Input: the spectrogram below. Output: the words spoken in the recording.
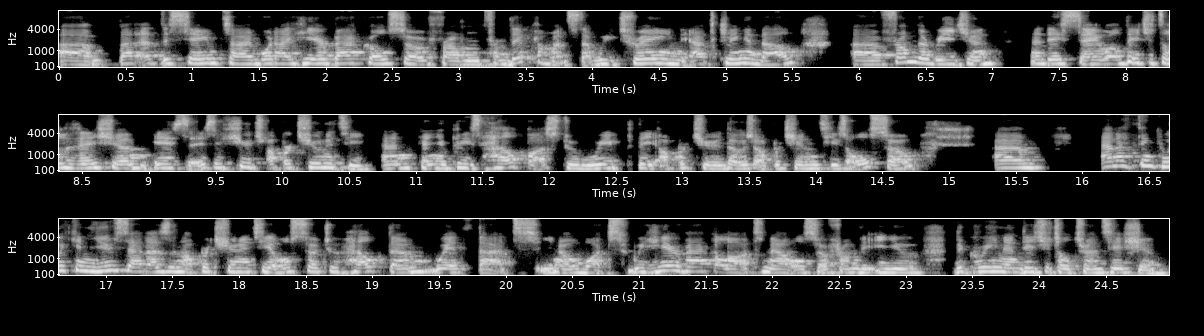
Um, but at the same time, what I hear back also from from diplomats that we train at Clingendael uh, from the region and they say, well, digitalization is, is a huge opportunity. And can you please help us to reap the opportunity, those opportunities also? Um, and I think we can use that as an opportunity also to help them with that, you know, what we hear back a lot now also from the EU, the green and digital transition.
